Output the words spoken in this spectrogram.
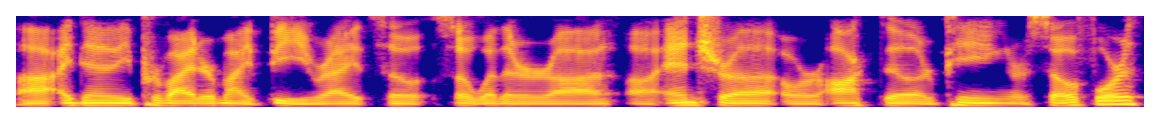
uh, identity provider might be, right? So so whether uh, uh, Entra or Okta or Ping or so forth,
